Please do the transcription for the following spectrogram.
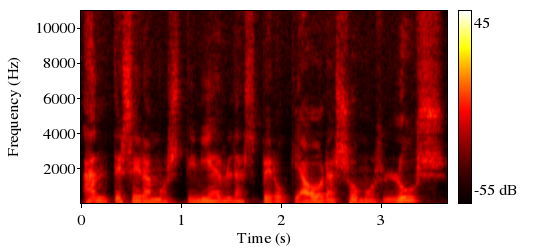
antes éramos tinieblas, pero que ahora somos luz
